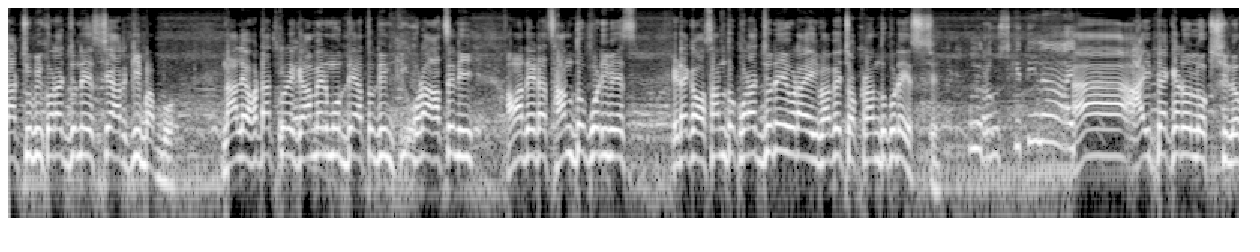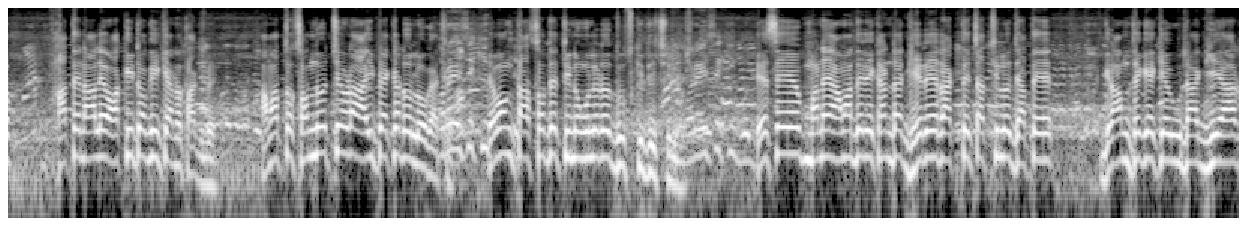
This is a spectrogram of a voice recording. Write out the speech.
কারচুপি করার জন্য এসছে আর কি ভাববো? নালে হঠাৎ করে গ্রামের মধ্যে এতদিন কি ওরা আসেনি আমাদের এটা শান্ত পরিবেশ এটাকে অশান্ত করার জন্যই ওরা এইভাবে চক্রান্ত করে এসছে। হ্যাঁ আই প্যাকেরও লোক ছিল হাতে নালে ওয়াকি টকি কেন থাকবে? আমার তো সন্দেহ হচ্ছে ওরা আই প্যাকেরও লোক আছে এবং তার সাথে তৃণমূলেরও দুষ্কৃতি ছিল। এসে মানে আমাদের এখানটা ঘেরে রাখতে চাচ্ছিল যাতে গ্রাম থেকে কেউ না গিয়ে আর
